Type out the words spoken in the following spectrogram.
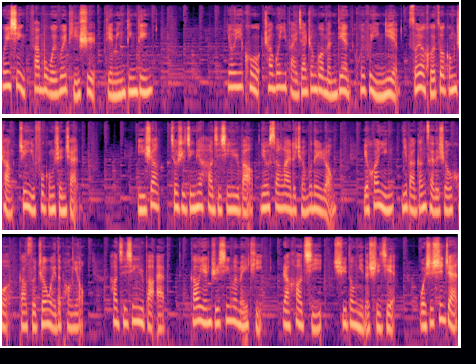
微信发布违规提示，点名钉钉。优衣库超过一百家中国门店恢复营业，所有合作工厂均已复工生产。以上就是今天《好奇心日报》News Online 的全部内容，也欢迎你把刚才的收获告诉周围的朋友。好奇心日报 App，高颜值新闻媒体。让好奇驱动你的世界，我是施展，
